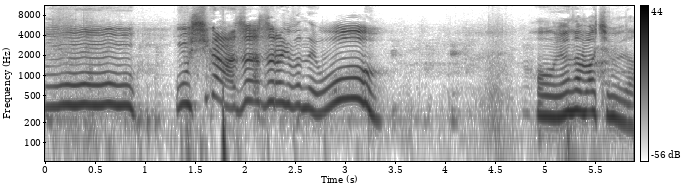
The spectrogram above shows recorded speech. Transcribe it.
음, 오, 시간 아슬아슬하게 봤네. 오! 어, 영상 마칩니다.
